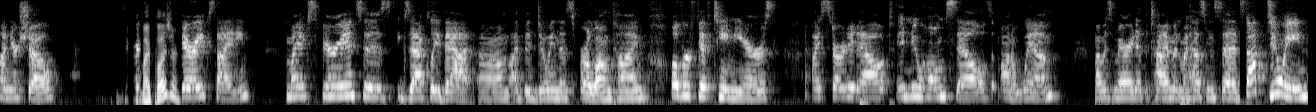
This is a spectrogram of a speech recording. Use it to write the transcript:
on your show. My pleasure. Very exciting. My experience is exactly that. Um, I've been doing this for a long time, over 15 years. I started out in new home sales on a whim. I was married at the time, and my husband said, Stop doing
